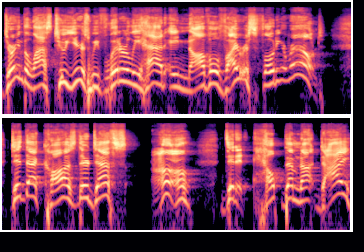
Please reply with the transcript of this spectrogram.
during the last two years, we've literally had a novel virus floating around. Did that cause their deaths? Oh, Did it help them not die?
